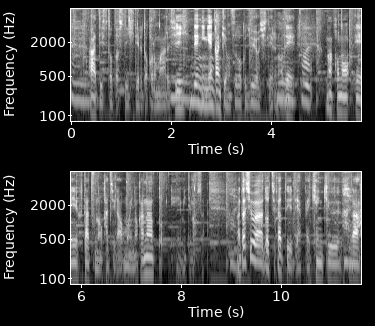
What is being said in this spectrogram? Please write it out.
うん。アーティストとして生きているところもあるし、うん。で人間関係もすごく重要視しているので、うんはい。まあ、この、え2つの価値が重いのかなと、えー見てました。はい私はどっちかというとやっぱり研究が、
